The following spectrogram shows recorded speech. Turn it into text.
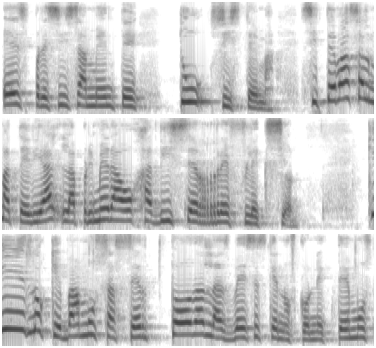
es precisamente tu sistema. Si te vas al material, la primera hoja dice reflexión. ¿Qué es lo que vamos a hacer todas las veces que nos conectemos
